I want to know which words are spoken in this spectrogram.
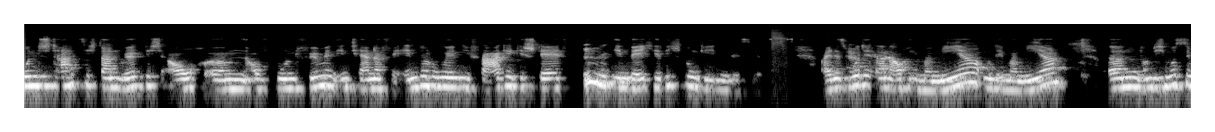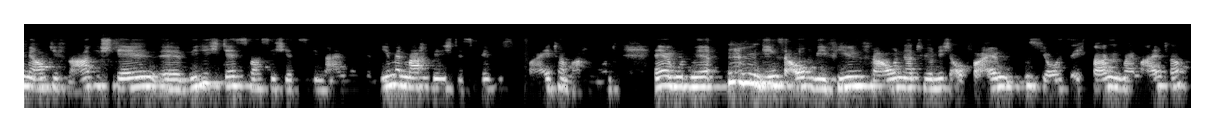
Und da hat sich dann wirklich auch ähm, aufgrund firmeninterner Veränderungen die Frage gestellt, in welche Richtung denn das jetzt? Weil es wurde dann auch immer mehr und immer mehr. Ähm, und ich musste mir auch die Frage stellen, äh, will ich das, was ich jetzt in einem Unternehmen mache, will ich das wirklich weitermachen? Und naja gut, mir ging es auch wie vielen Frauen natürlich, auch vor allem, muss ich auch jetzt echt sagen, in meinem Alter,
